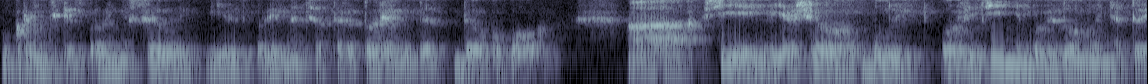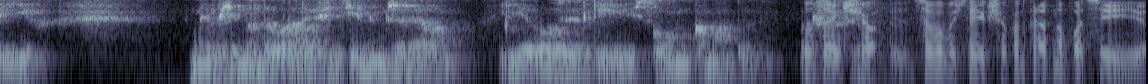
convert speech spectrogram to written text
Українські збройні сили, і відповідно ця територія буде деокупована. А всі, якщо будуть офіційні повідомлення, то їх необхідно давати офіційним джерелам і розвідки, і військовому командуванню. Ну, це якщо це, вибачте, якщо конкретно по цій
